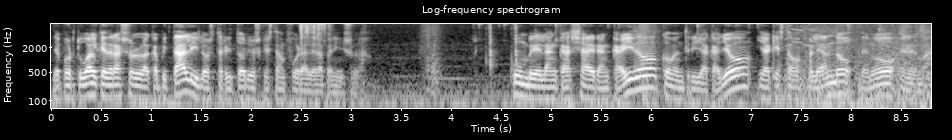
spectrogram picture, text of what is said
de Portugal quedará solo la capital y los territorios que están fuera de la península. Cumbria y Lancashire han caído, Coventry ya cayó y aquí estamos peleando de nuevo en el mar.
